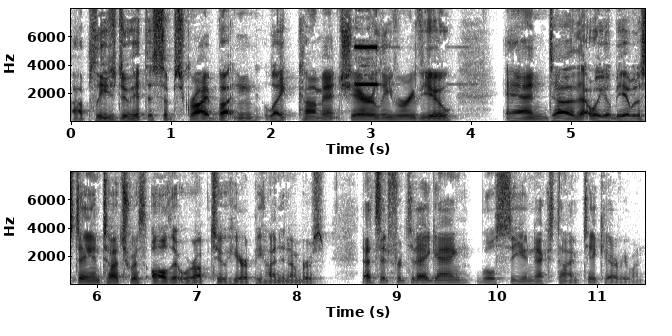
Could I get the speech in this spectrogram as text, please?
Uh, please do hit the subscribe button, like, comment, share, leave a review, and uh, that way you'll be able to stay in touch with all that we're up to here at Behind the Numbers. That's it for today, gang. We'll see you next time. Take care, everyone.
